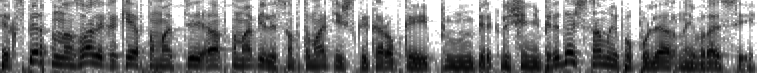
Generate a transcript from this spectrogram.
Эксперты назвали, какие автомати- автомобили с автоматической коробкой переключения передач самые популярные в России.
